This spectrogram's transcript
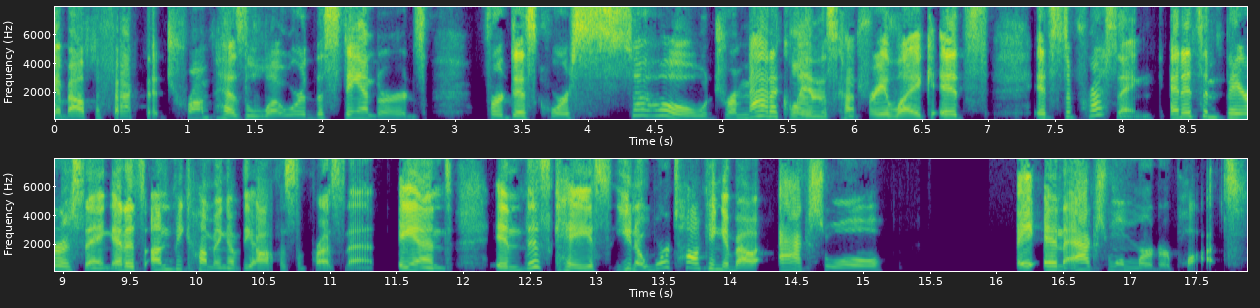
about the fact that trump has lowered the standards for discourse so dramatically in this country. Like it's it's depressing and it's embarrassing and it's unbecoming of the office of president. And in this case you know we're talking about actual a, an actual murder plot.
